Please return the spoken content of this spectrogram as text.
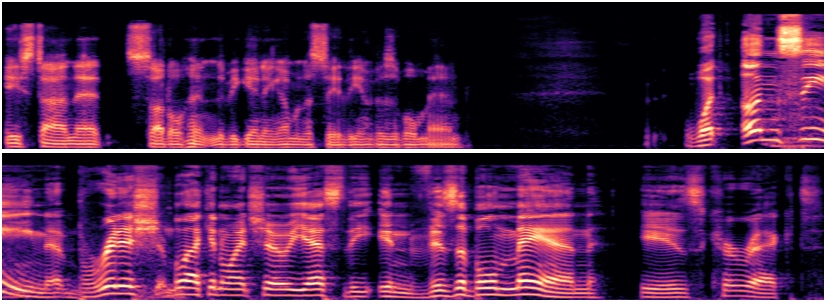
Based on that subtle hint in the beginning, I'm going to say the Invisible Man. What unseen British black and white show? Yes, The Invisible Man is correct.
